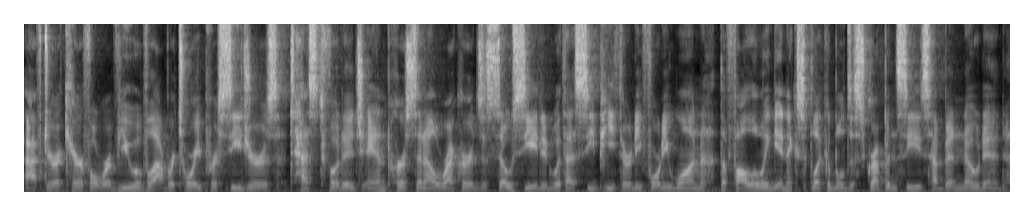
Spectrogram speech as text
After a careful review of laboratory procedures, test footage, and personnel records associated with SCP-3041, the following inexplicable discrepancies have been noted.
